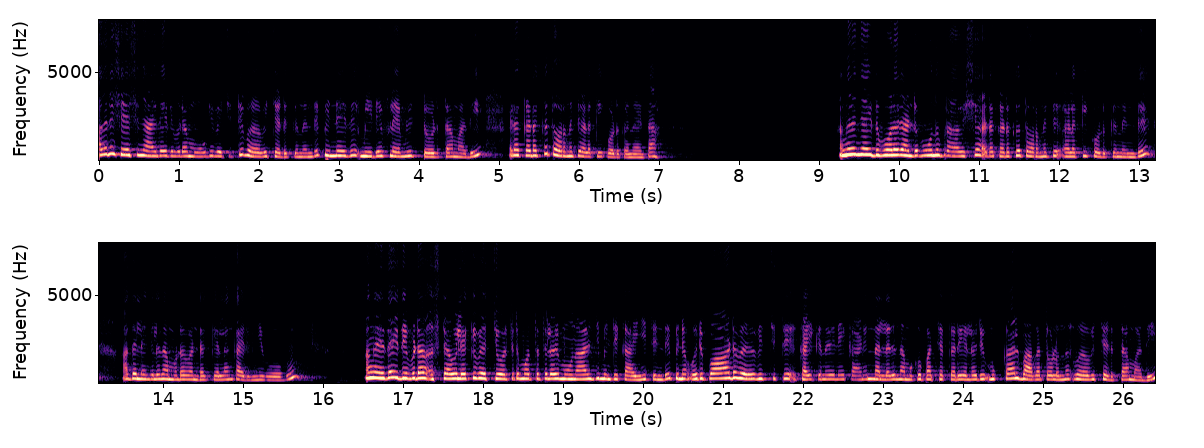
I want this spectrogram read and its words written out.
അതിനുശേഷം ഞാൻ ഇത് ഇവിടെ മൂടി വെച്ചിട്ട് വേവിച്ചെടുക്കുന്നുണ്ട്. പിന്നെ ഇത് മീഡിയം ഫ്ലെയിമിൽ ഇട്ട് കൊടുത്താൽ മതി. ഇടക്കിടക്ക് തുറന്നിട്ട് ഇളക്കി കൊടുക്കണം കേട്ടോ. അങ്ങനെ ഞാൻ ഇതുപോലെ രണ്ട് മൂന്ന് പ്രാവശ്യം ഇടക്കിടക്ക് തുറന്നിട്ട് ഇളക്കി കൊടുക്കുന്നുണ്ട്. അതല്ലെങ്കിൽ നമ്മുടെ വെണ്ടയ്ക്കെല്ലാം കരിഞ്ഞു പോകും. അങ്ങനെ ഇതാ ഇതിവിടെ സ്റ്റൗവിലേക്ക് വെച്ച് കൊടുത്തിട്ട് മൊത്തത്തിൽ ഒരു മൂന്നാലഞ്ച് മിനിറ്റ് കഴിഞ്ഞിട്ടുണ്ട്. പിന്നെ ഒരുപാട് വേവിച്ചിട്ട് കഴിക്കുന്നതിനേക്കാളും നല്ലത് നമുക്ക് പച്ചക്കറിയെല്ലാം ഒരു മുക്കാൽ ഭാഗത്തോളൊന്ന് വേവിച്ചെടുത്താൽ മതി.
